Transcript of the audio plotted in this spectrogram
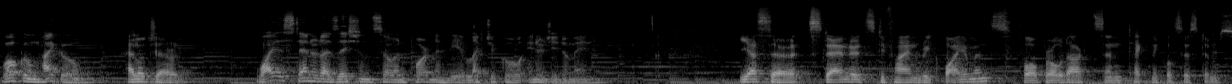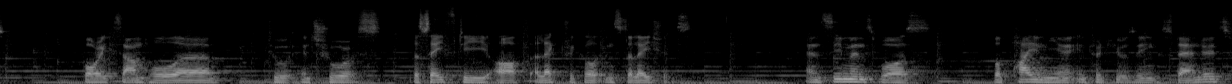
Welcome, Heiko. Hello, Jared. Why is standardization so important in the electrical energy domain? Yes, sir. Standards define requirements for products and technical systems. For example, uh, to ensure the safety of electrical installations. And Siemens was the pioneer introducing standards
